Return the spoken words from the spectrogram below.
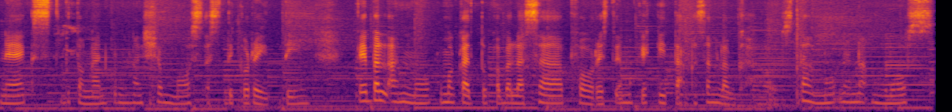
Next, butangan ko lang siya moss as decorating. Kay balaan mo, kung magkadto ka bala sa forest, ay makikita ka sang log house. Tamo na na moss.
